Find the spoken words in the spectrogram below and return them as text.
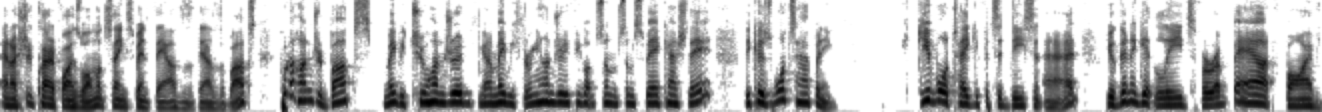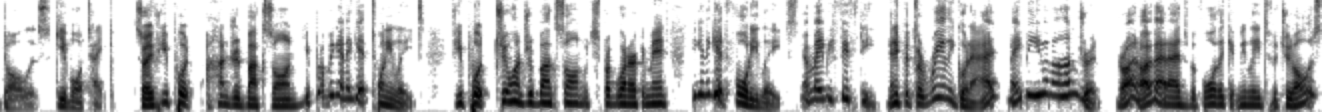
And I should clarify as well. I'm not saying spend thousands and thousands of bucks. Put a hundred bucks, maybe 200, you know, maybe 300 if you got some, some spare cash there, because what's happening? Give or take, if it's a decent ad, you're going to get leads for about $5, give or take. So if you put 100 bucks on, you're probably going to get 20 leads. If you put 200 bucks on, which is probably what I recommend, you're going to get 40 leads, know, maybe 50. And if it's a really good ad, maybe even 100, right? I've had ads before that get me leads for $2.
